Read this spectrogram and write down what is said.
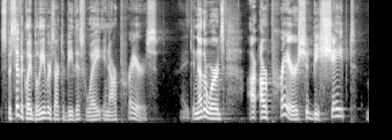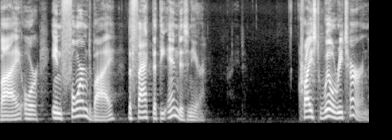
Specifically, believers are to be this way in our prayers. Right? In other words, our, our prayers should be shaped by or informed by the fact that the end is near. Christ will return.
